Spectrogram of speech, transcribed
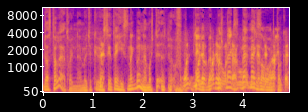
de aztán lehet, hogy nem, hogy őszintén hisznek benne. Most tényleg, most meg, meg, megzavartak.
